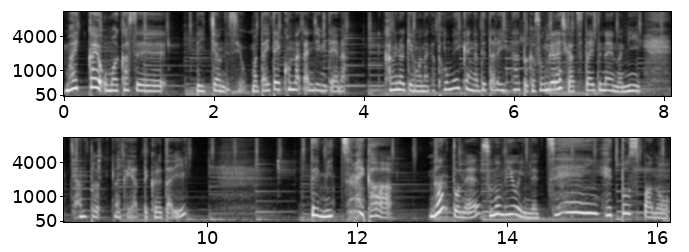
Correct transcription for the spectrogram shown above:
毎回お任せで言っちゃうんですよ、まあ、大体こんな感じみたいな。髪の毛もなんか透明感が出たらいいなとかそんぐらいしか伝えてないのにちゃんとなんかやってくれたり。で3つ目がなんとねその美容院ね全員ヘッドスパの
